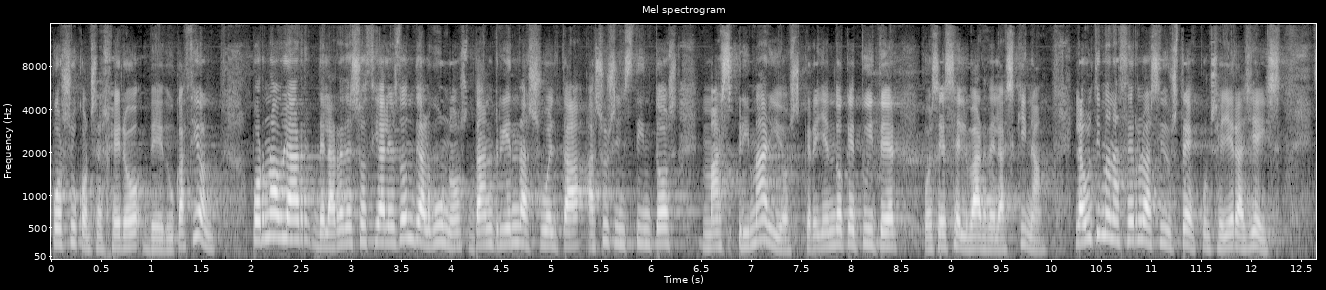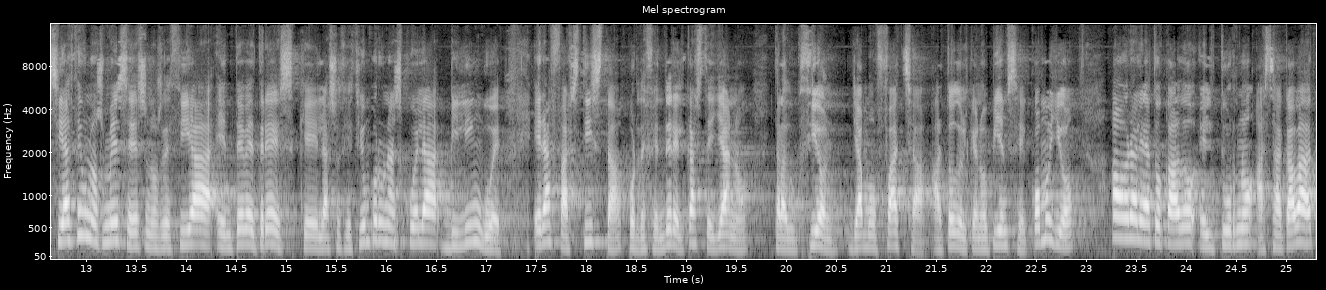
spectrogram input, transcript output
por su consejero de Educación. Por no hablar de las redes sociales donde algunos dan rienda suelta a sus instintos más primarios, creyendo que Twitter pues, es el bar de la esquina. La última en hacerlo ha sido usted, consellera Jace. Si hace unos meses nos decía en TV3 que la Asociación por una Escuela Bilingüe era fascista por defender el castellano, traducción, llamo facha a todo el que no piense como yo, ahora le ha tocado el turno a Sacabat,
